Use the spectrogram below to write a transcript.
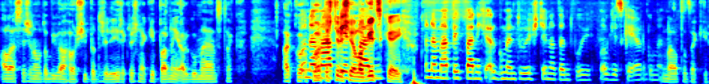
ale se ženou to bývá horší, protože když řekneš nějaký párný argument, tak a ko- Ona má ještě, když je logický. Ona má pět pádných argumentů ještě na ten tvůj logický argument. No, to taky.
